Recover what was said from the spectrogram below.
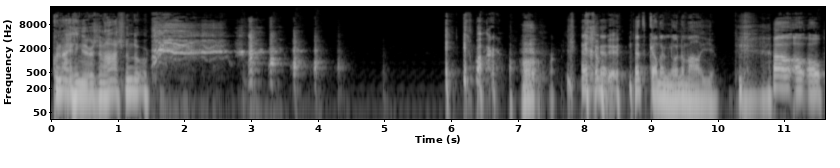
Konijn ging er eens een haas vandoor. Echt waar. Echt gebeurd. Het kan ook normaal hier. Oh, oh, oh.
